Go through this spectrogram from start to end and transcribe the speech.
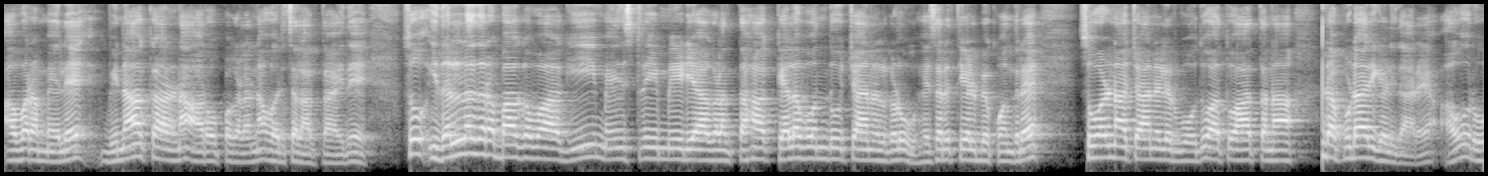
ಅವರ ಮೇಲೆ ವಿನಾಕಾರಣ ಆರೋಪಗಳನ್ನು ಹೊರಿಸಲಾಗ್ತಾ ಇದೆ. ಸೊ, ಇದೆಲ್ಲದರ ಭಾಗವಾಗಿ ಮೇನ್ ಸ್ಟ್ರೀಮ್ ಮೀಡಿಯಾಗಳಂತಹ ಕೆಲವೊಂದು ಚಾನೆಲ್ಗಳು ಹೆಸರು ಹೇಳಬೇಕು ಅಂದರೆ ಸುವರ್ಣ ಚಾನೆಲ್ ಇರ್ಬೋದು ಅಥವಾ ಆತನ ಪುಡಾರಿಗಳಿದ್ದಾರೆ, ಅವರು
